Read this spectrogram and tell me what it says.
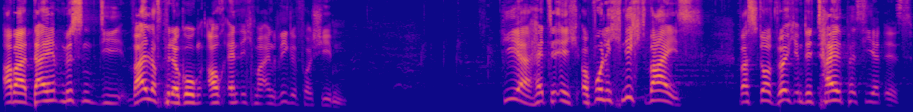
Aber da müssen die Waldorfpädagogen auch endlich mal einen Riegel vorschieben. Hier hätte ich, obwohl ich nicht weiß, was dort wirklich im Detail passiert ist.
